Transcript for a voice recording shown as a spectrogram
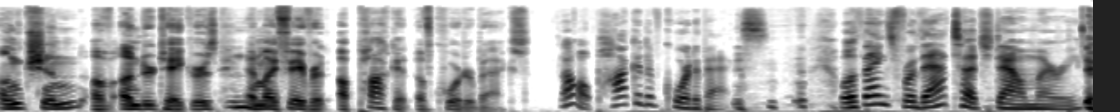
unction of undertakers, and my favorite, a pocket of quarterbacks. Oh, pocket of quarterbacks. well, thanks for that touchdown, Murray.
